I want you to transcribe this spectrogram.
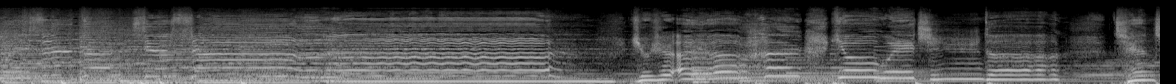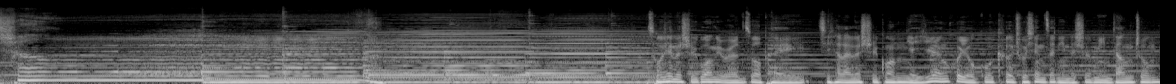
未知的前程。有热爱，从前的时光有人作陪，接下来的时光也依然会有过客出现在你的生命当中。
